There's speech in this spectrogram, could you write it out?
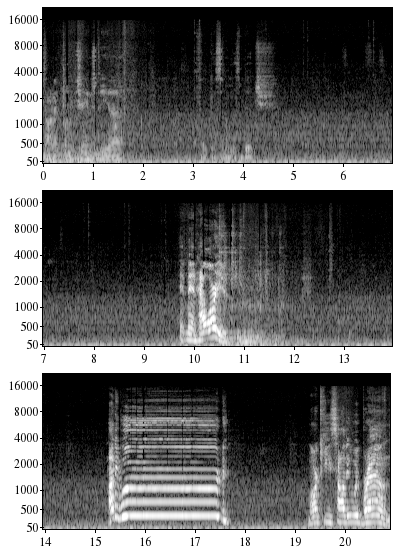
Darn it, let me change the uh, focus on this bitch. Hitman, how are you? Hollywood! Marquise Hollywood Brown.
